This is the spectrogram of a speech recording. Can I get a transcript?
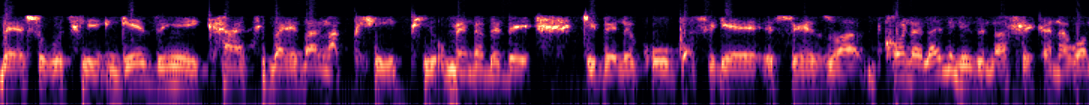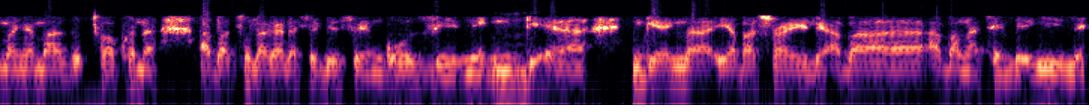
besho ukuthi ngezinye izikhathi baye bangaphephi uma ngabe begibele kuba sike sezwa khona la eningizimu Afrika nakwamanye amazwe kuthiwa khona abatholakala sebesengozini mm. eh, ngenxa yabashayeli abangathembekile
